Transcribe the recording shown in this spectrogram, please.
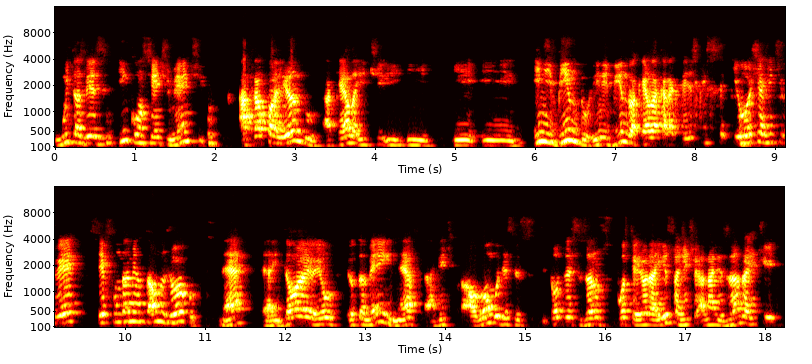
muitas vezes inconscientemente, atrapalhando aquela e, e, e, e, inibindo, inibindo aquela característica que, que, hoje a gente vê ser fundamental no jogo, né? É, então eu, eu também, né? A gente ao longo desses de todos esses anos posterior a isso, a gente analisando, a gente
